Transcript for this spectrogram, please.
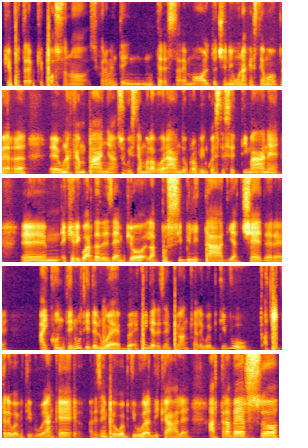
che, potre- che possono sicuramente interessare molto. Ce n'è una che stiamo per eh, una campagna su cui stiamo lavorando proprio in queste settimane ehm, e che riguarda ad esempio la possibilità di accedere ai contenuti del web e quindi ad esempio anche alle web tv, a tutte le web tv e anche ad esempio web tv radicale attraverso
